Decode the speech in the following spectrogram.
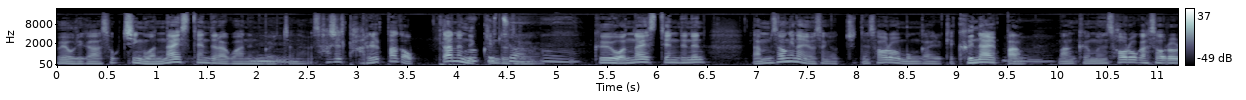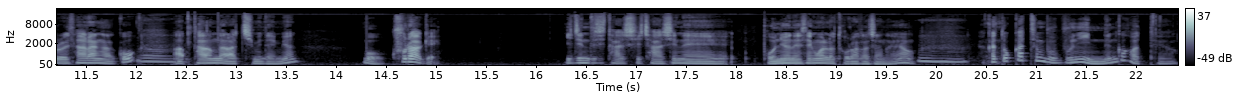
왜 우리가 속칭 one night stand라고 하는 거 음. 있잖아요. 사실 다를 바가 없다는 어, 느낌도 그렇죠. 들어요. 어. 그 one night stand는 남성이나 여성이 어쨌든 서로 뭔가 이렇게 그날 음. 밤만큼은 서로가 서로를 사랑하고 어. 아, 다음 날 아침이 되면 뭐 쿨하게 잊은 듯이 다시 자신의 본연의 생활로 돌아가잖아요. 음. 약간 똑같은 부분이 있는 것 같아요.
